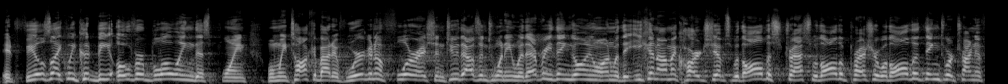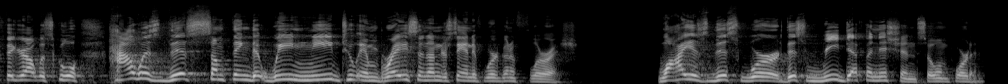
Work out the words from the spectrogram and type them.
It feels like we could be overblowing this point when we talk about if we're going to flourish in 2020 with everything going on, with the economic hardships, with all the stress, with all the pressure, with all the things we're trying to figure out with school. How is this something that we need to embrace and understand if we're going to flourish? Why is this word, this redefinition, so important?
